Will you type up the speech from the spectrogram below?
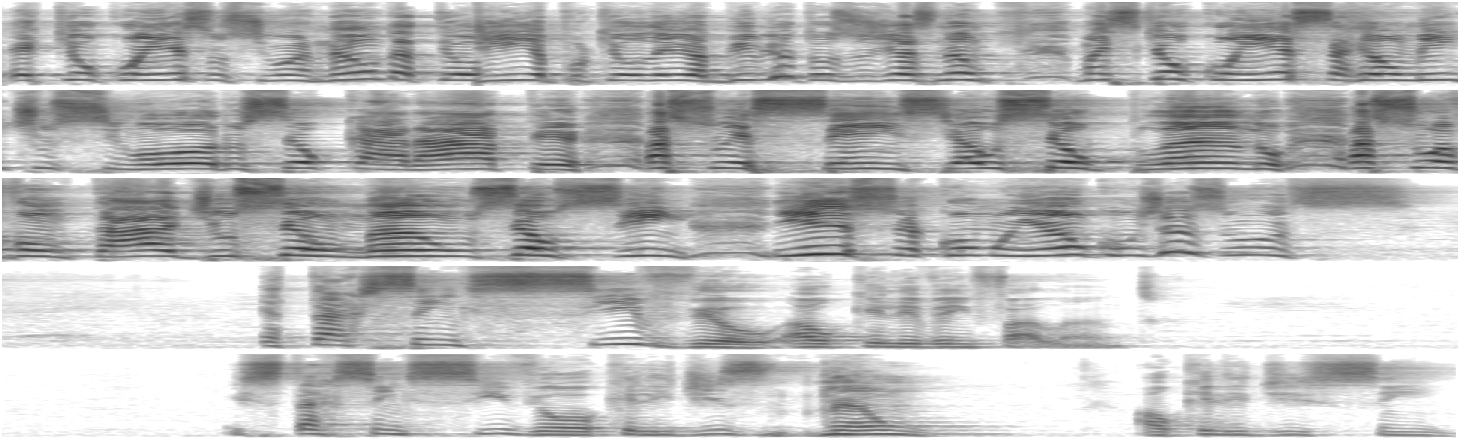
é que eu conheça o Senhor, não da teoria, porque eu leio a Bíblia todos os dias, não, mas que eu conheça realmente o Senhor, o seu caráter, a sua essência, o seu plano, a sua vontade, o seu não, o seu sim. Isso é comunhão com Jesus. É estar sensível ao que ele vem falando. Estar sensível ao que ele diz não ao que ele diz sim.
